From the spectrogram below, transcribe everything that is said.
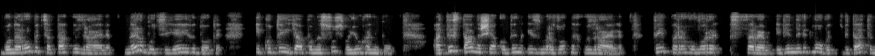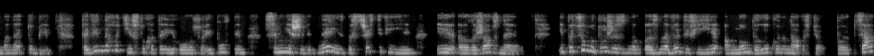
бо не робиться так в Ізраїлі, не роби цієї гидоти, і куди я понесу свою ганьбу. А ти станеш як один із мерзотних в Ізраїлі. Ти переговори з царем, і він не відмовить віддати мене тобі. Та він не хотів слухати її голосу, і був він сильніший від неї, і безчестів її, і е, лежав з нею. І по цьому дуже зневидив її Амнон великою ненавистю, бо ця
